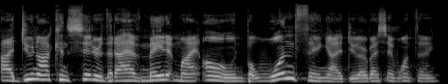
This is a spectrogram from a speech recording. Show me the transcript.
I do not consider that I have made it my own, but one thing I do. Everybody say one thing.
